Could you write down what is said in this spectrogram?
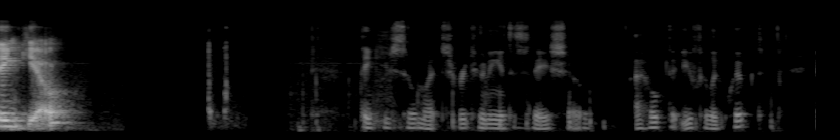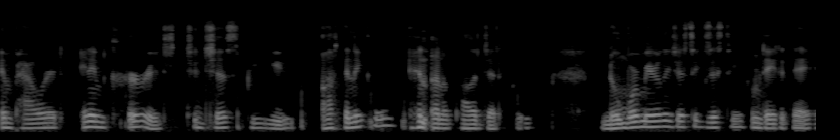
Thank you. Thank you so much for tuning into today's show. I hope that you feel equipped, empowered, and encouraged to just be you authentically and unapologetically. No more merely just existing from day to day.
